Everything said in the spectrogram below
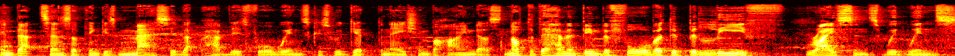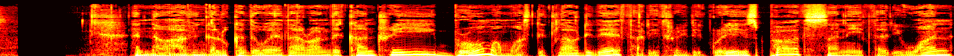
in that sense, I think it's massive that we have these four wins because we get the nation behind us. Not that they haven't been before, but the belief rises with wins. And now having a look at the weather around the country, Broome, mostly cloudy day, 33 degrees, Perth, sunny, 31,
